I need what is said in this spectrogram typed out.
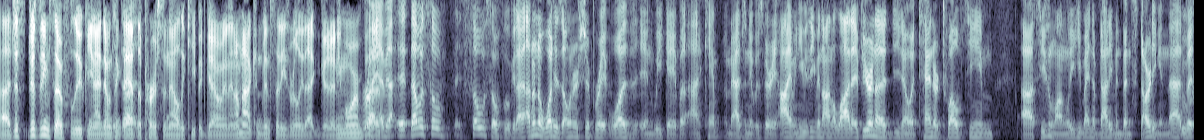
Uh, just just seems so fluky, and I don't It think they have the personnel to keep it going. And I'm not convinced that he's really that good anymore. But Right. I mean, it, that was so so so fluky. I, I don't know what his ownership rate was in Week Eight, but I can't imagine it was very high. I mean, he was even on a lot. If you're in a you know a ten or twelve team uh, season long league, he might not have not even been starting in that. But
